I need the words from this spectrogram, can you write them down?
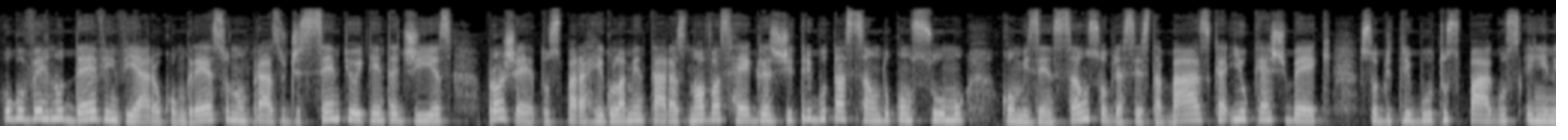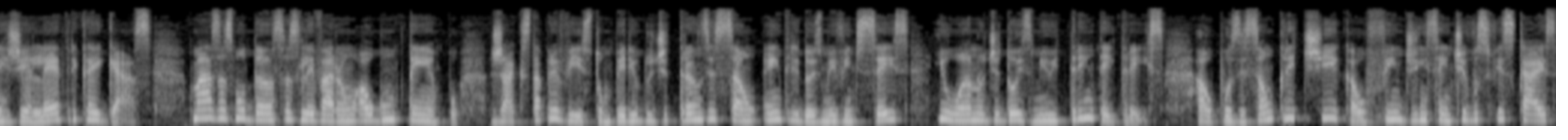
O governo deve enviar ao Congresso, num prazo de 180 dias, projetos para regulamentar as novas regras de tributação do consumo, como isenção sobre a cesta básica e o cashback sobre tributos pagos em energia elétrica e gás. Mas as mudanças levarão algum tempo, já que está previsto um período de transição entre 2026 e o ano de 2033. A oposição critica o fim de incentivos fiscais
